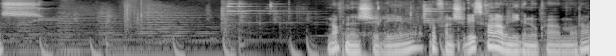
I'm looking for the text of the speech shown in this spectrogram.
Close. Noch eine Chili. Ich glaube, von Chilis kann man aber nie genug haben, oder?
